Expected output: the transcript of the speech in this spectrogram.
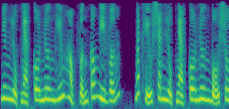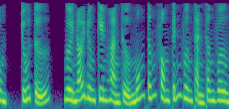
nhưng lục ngạc cô nương hiếu học vẫn có nghi vấn, bách hiểu sanh lục ngạc cô nương bổ sung, chú tử, người nói đương kim hoàng thượng muốn tấn phong tính vương thành thân vương,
